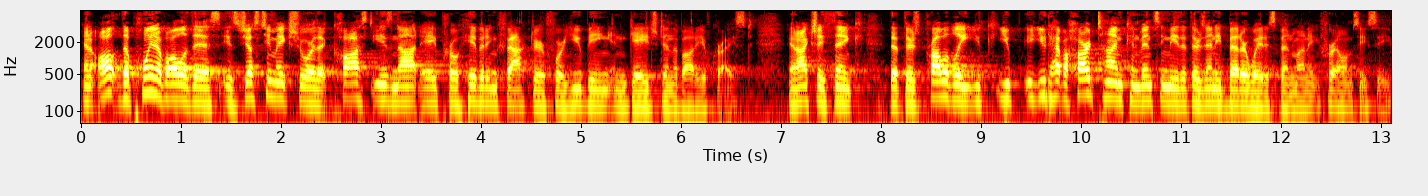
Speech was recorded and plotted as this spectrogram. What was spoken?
And all, the point of all of this is just to make sure that cost is not a prohibiting factor for you being engaged in the body of Christ. And I actually think that there's probably, you, you, you'd have a hard time convincing me that there's any better way to spend money for LMCC.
